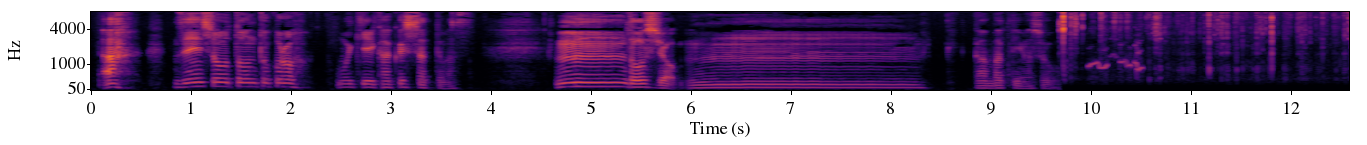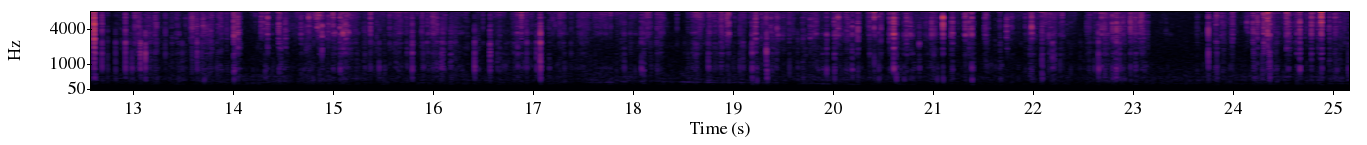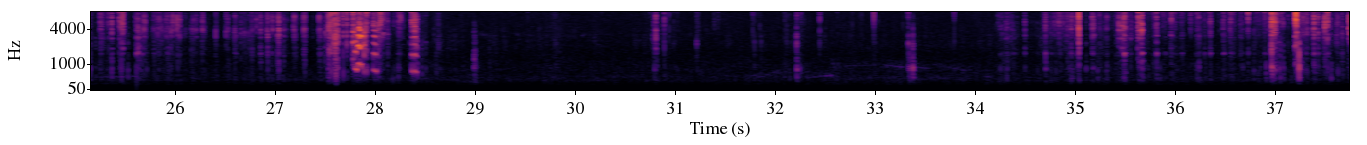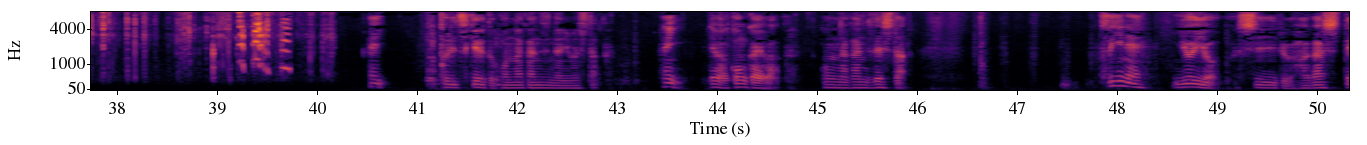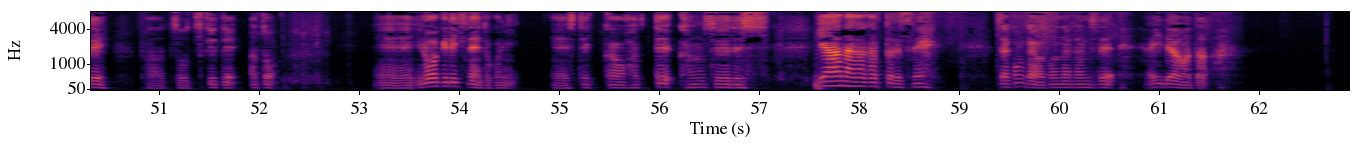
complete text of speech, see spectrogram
あ、前哨灯のところ、思いっきり隠しちゃってます。うーん、どうしよう。うーん、頑張ってみましょう。はい。取り付けるとこんな感じになりました。はい。では今回はこんな感じでした。次ね、いよいよシール剥がして、パーツをつけて、あと、えー、色分けできないとこに、えー、ステッカーを貼って完成です。いやー長かったですね。じゃあ今回はこんな感じで。はい、ではまた。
